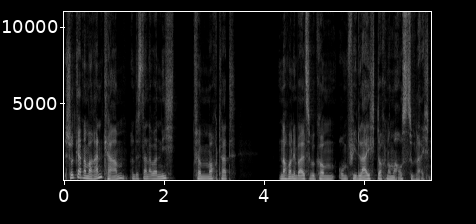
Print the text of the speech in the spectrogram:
Stuttgart nochmal rankam und es dann aber nicht vermocht hat, nochmal den Ball zu bekommen, um vielleicht doch nochmal auszugleichen.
